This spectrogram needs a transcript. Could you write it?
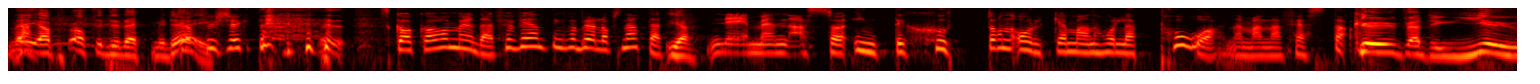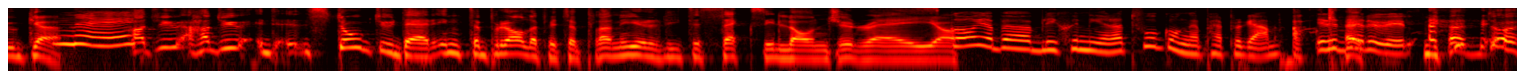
Nej, jag pratar direkt med Jag dig. försökte skaka av med det där. Förväntning på bröllopsnatten. Ja. Nej men alltså inte 17 orkar man hålla på när man har festat. Gud vad du ljuger! Nej. Har du, har du, stod du där inte bröllopet och planerade lite sexy lingerie? Och... Ska jag behöva bli generad två gånger per program? Är det det du vill? då,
